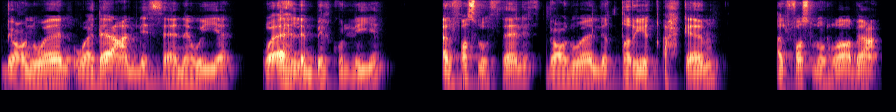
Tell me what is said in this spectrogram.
بعنوان وداعا للثانوية وأهلا بالكلية الفصل الثالث بعنوان للطريق أحكام الفصل الرابع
